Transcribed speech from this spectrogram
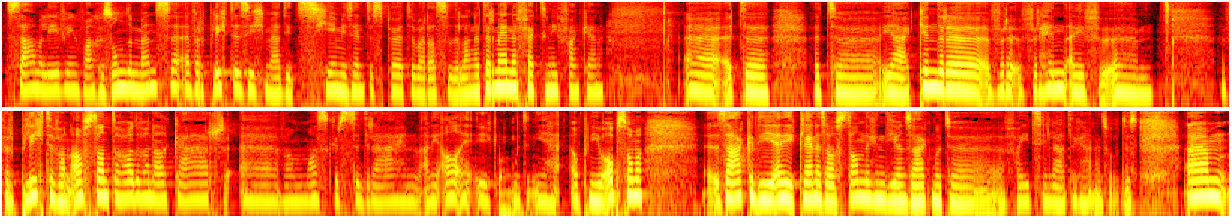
samenleving van gezonde mensen en verplichten zich met iets chemisch in te spuiten waar dat ze de lange termijn effecten niet van kennen. Uh, het, uh, het ja, kinderen ver, verhinderen, verplichten van afstand te houden van elkaar, uh, van maskers te dragen. Allee, al, ik, moet het niet opnieuw opsommen. Zaken die, allee, kleine zelfstandigen die hun zaak moeten failliet zien laten gaan en zo. Dus, um,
